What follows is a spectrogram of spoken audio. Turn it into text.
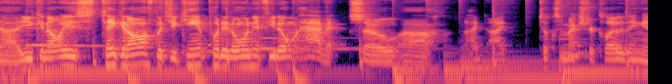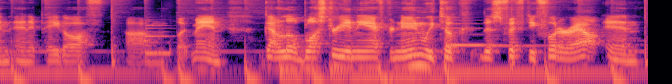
uh, you can always take it off, but you can't put it on if you don't have it. So uh, I, I, took some extra clothing and, and it paid off. Um, but man, got a little blustery in the afternoon. We took this 50 footer out and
